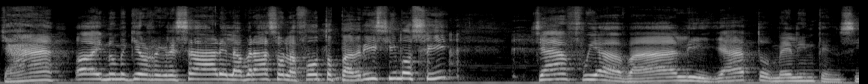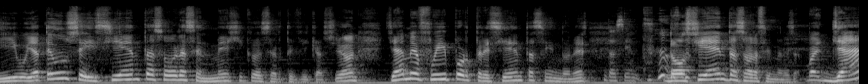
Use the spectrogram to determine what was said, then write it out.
Ya, ay, no me quiero regresar, el abrazo, la foto, padrísimo, sí. Ya fui a Bali, ya tomé el intensivo, ya tengo 600 horas en México de certificación, ya me fui por 300 a Indonesia, 200. 200 horas a Indonesia. Ya,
